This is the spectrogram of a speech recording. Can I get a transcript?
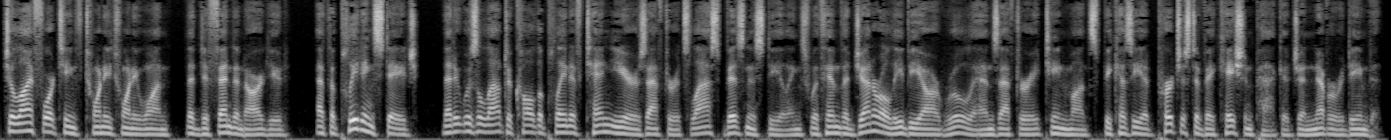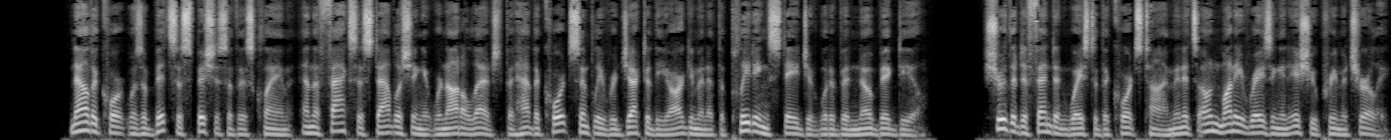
July 14, 2021, the defendant argued, at the pleading stage, that it was allowed to call the plaintiff 10 years after its last business dealings with him. The general EBR rule ends after 18 months because he had purchased a vacation package and never redeemed it. Now the court was a bit suspicious of this claim, and the facts establishing it were not alleged, but had the court simply rejected the argument at the pleading stage, it would have been no big deal. Sure, the defendant wasted the court's time and its own money raising an issue prematurely,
